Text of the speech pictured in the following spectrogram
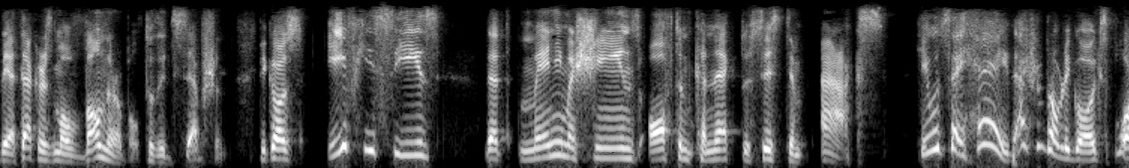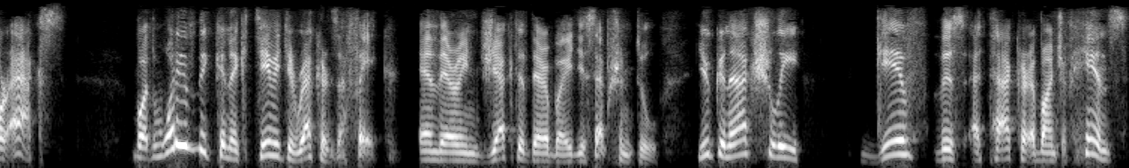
the attacker is more vulnerable to the deception because if he sees that many machines often connect to system X, he would say, hey, I should probably go explore X. But what if the connectivity records are fake and they're injected there by a deception tool? You can actually give this attacker a bunch of hints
